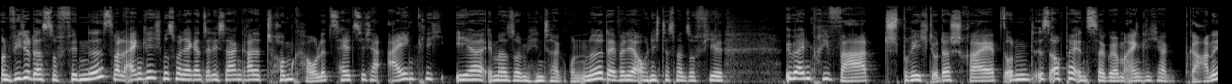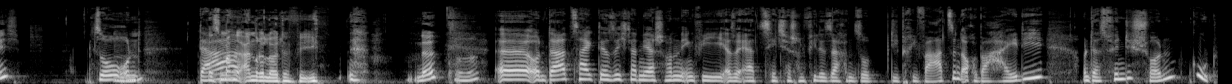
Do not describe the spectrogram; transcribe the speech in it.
Und wie du das so findest, weil eigentlich muss man ja ganz ehrlich sagen, gerade Tom Kaulitz hält sich ja eigentlich eher immer so im Hintergrund, ne? Der will ja auch nicht, dass man so viel über ihn privat spricht oder schreibt und ist auch bei Instagram eigentlich ja gar nicht. So und da Mhm. Das machen andere Leute für ihn. ne? Äh, und da zeigt er sich dann ja schon irgendwie, also er erzählt ja schon viele Sachen so, die privat sind, auch über Heidi und das finde ich schon gut.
